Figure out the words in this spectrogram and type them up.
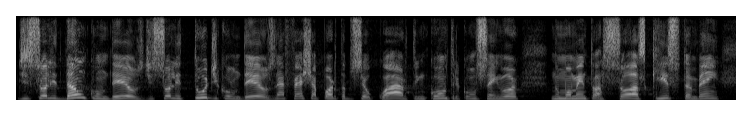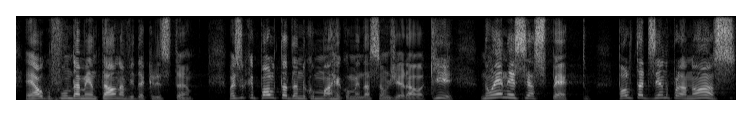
de solidão com Deus, de solitude com Deus, né? feche a porta do seu quarto, encontre com o Senhor no momento a sós, que isso também é algo fundamental na vida cristã. Mas o que Paulo está dando como uma recomendação geral aqui, não é nesse aspecto. Paulo está dizendo para nós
